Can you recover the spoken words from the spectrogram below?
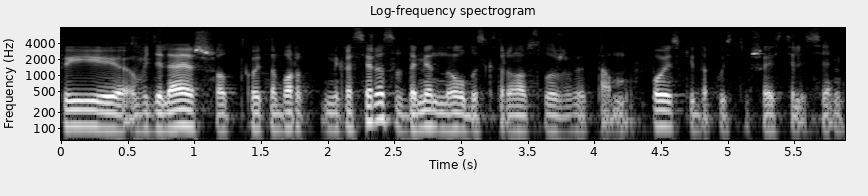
ты выделяешь вот какой-то набор микросервисов в доменную область, которую он обслуживает, там в поиске, допустим, 6 или 7.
